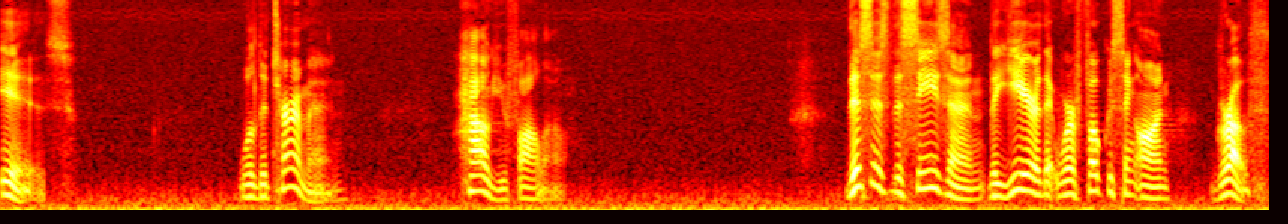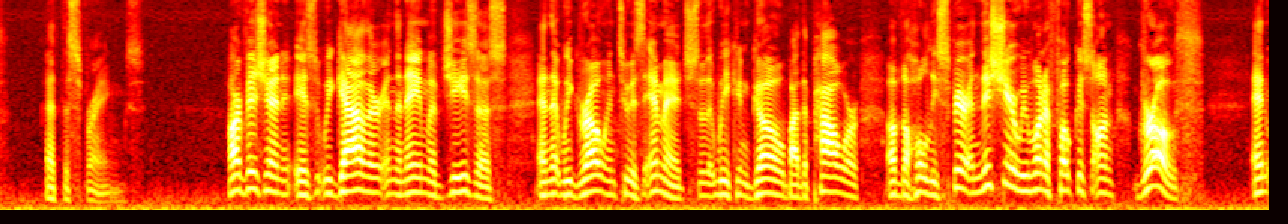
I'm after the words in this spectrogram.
is will determine how you follow. This is the season, the year that we're focusing on growth at the Springs. Our vision is we gather in the name of Jesus and that we grow into his image so that we can go by the power of the Holy Spirit. And this year we want to focus on growth and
